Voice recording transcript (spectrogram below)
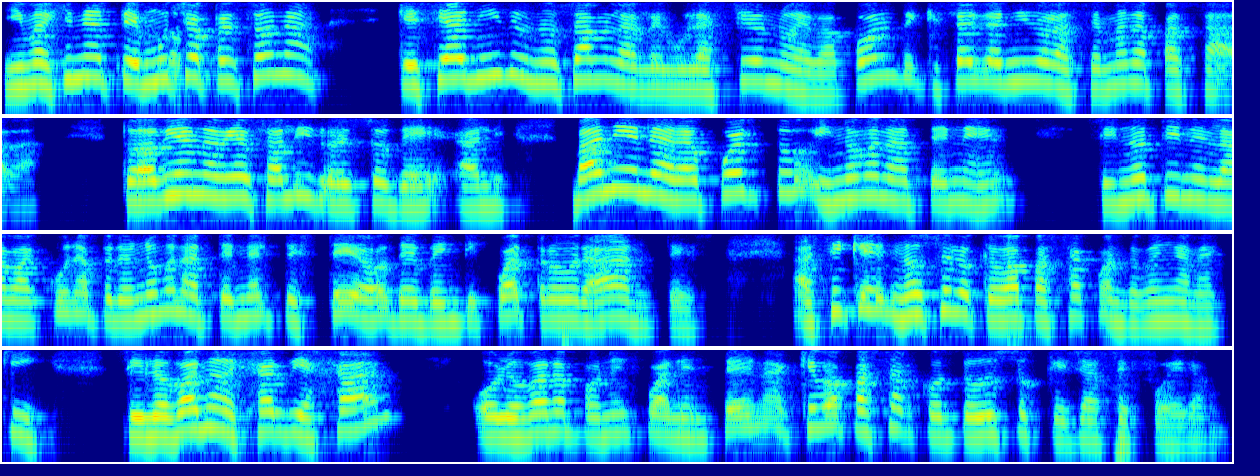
Imagínate, muchas personas que se han ido y no saben la regulación nueva. Ponte que se hayan ido la semana pasada. Todavía no había salido eso de... Van al aeropuerto y no van a tener si no tienen la vacuna, pero no van a tener testeo de 24 horas antes. Así que no sé lo que va a pasar cuando vengan aquí. Si los van a dejar viajar o los van a poner en cuarentena, ¿qué va a pasar con todos esos que ya se fueron?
